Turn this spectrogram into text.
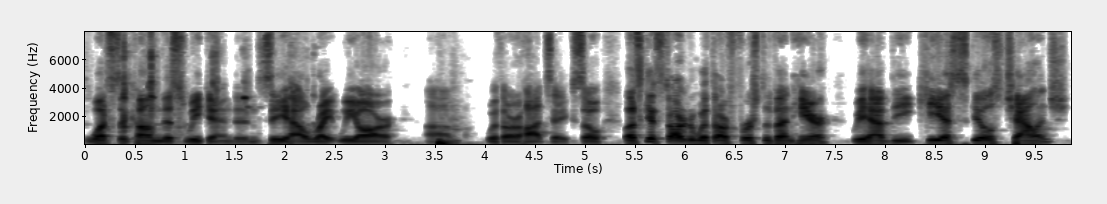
what's to come this weekend and see how right we are um, with our hot takes. So let's get started with our first event here. We have the Kia Skills Challenge,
